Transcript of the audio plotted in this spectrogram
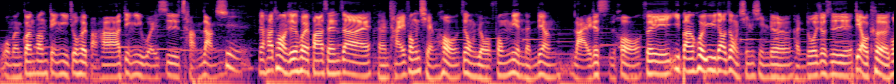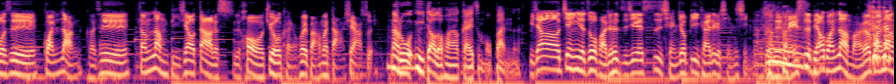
我们官方定义就会把它定义为是长浪。是。那它通常就是会发生在可能台风前后这种有封面能量来的时候，所以一般会遇到这种情形的很多就是钓客或是观浪。可是当浪比较大的时候，就有可能会把他们打下水。那如果遇到的话，要该怎么办呢？比较建议的做法就是直接事前就避开这个情形了，就是没事不要观浪嘛，然后观浪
